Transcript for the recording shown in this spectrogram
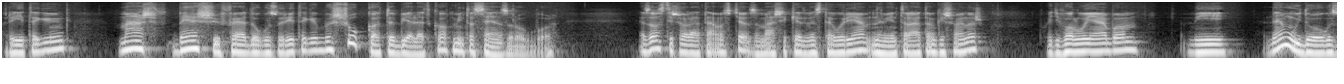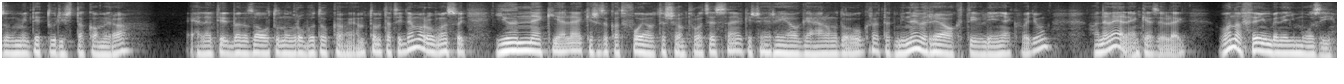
rétegünk más belső feldolgozó rétegekből sokkal több jelet kap, mint a szenzorokból. Ez azt is alátámasztja, ez a másik kedvenc teóriám, nem én találtam ki sajnos, hogy valójában mi nem úgy dolgozunk, mint egy turista kamera, ellentétben az autonóm robotokkal, nem tudom, tehát hogy nem arról van szó, hogy jönnek jelek, és azokat folyamatosan processzáljuk, és reagálunk dolgokra, tehát mi nem reaktív lények vagyunk, hanem ellenkezőleg van a fejünkben egy mozi,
